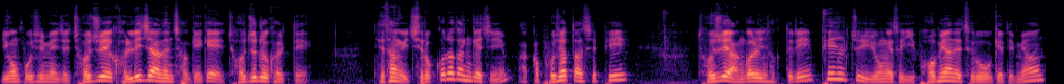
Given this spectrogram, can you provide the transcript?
이건 보시면 이제 저주에 걸리지 않은 적에게 저주를 걸 때 대상 위치로 끌어당겨짐. 아까 보셨다시피 저주에 안 걸린 적들이 피해 질주 이용해서 이 범위 안에 들어오게 되면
